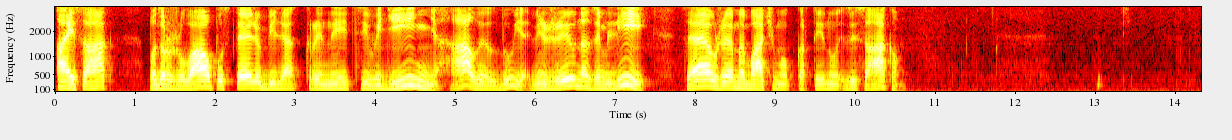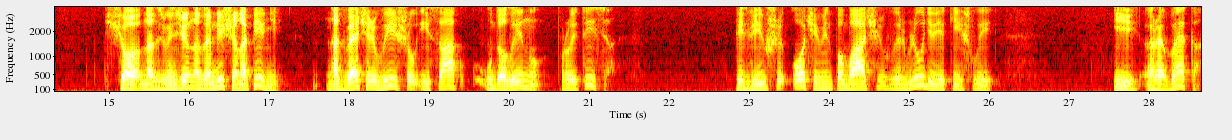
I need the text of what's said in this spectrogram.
а Ісаак подорожував пустелю біля криниці видіння. Аллилуйя! Він жив на землі. Це вже ми бачимо картину з Ісааком. Що він жив на землі, що на півдні. Надвечір вийшов Ісаак у долину пройтися. Підвівши очі, він побачив верблюдів, які йшли. І Ревека,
